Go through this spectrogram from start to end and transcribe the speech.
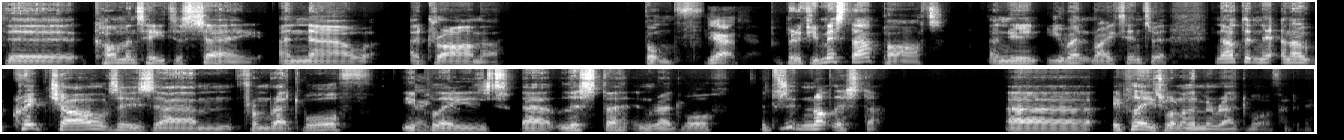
the commentator say, and now a drama. Bump. Yeah. But if you missed that part and you you went right into it, now the now Craig Charles is um from Red Dwarf. He Thank plays uh, Lister in Red Dwarf. Is it not Lister? Uh, he plays one of them in Red Dwarf anyway.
